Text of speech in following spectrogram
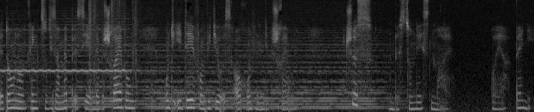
Der Download-Link zu dieser Map ist hier in der Beschreibung. Und die Idee vom Video ist auch unten in die Beschreibung. Tschüss und bis zum nächsten Mal. Euer Benny.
